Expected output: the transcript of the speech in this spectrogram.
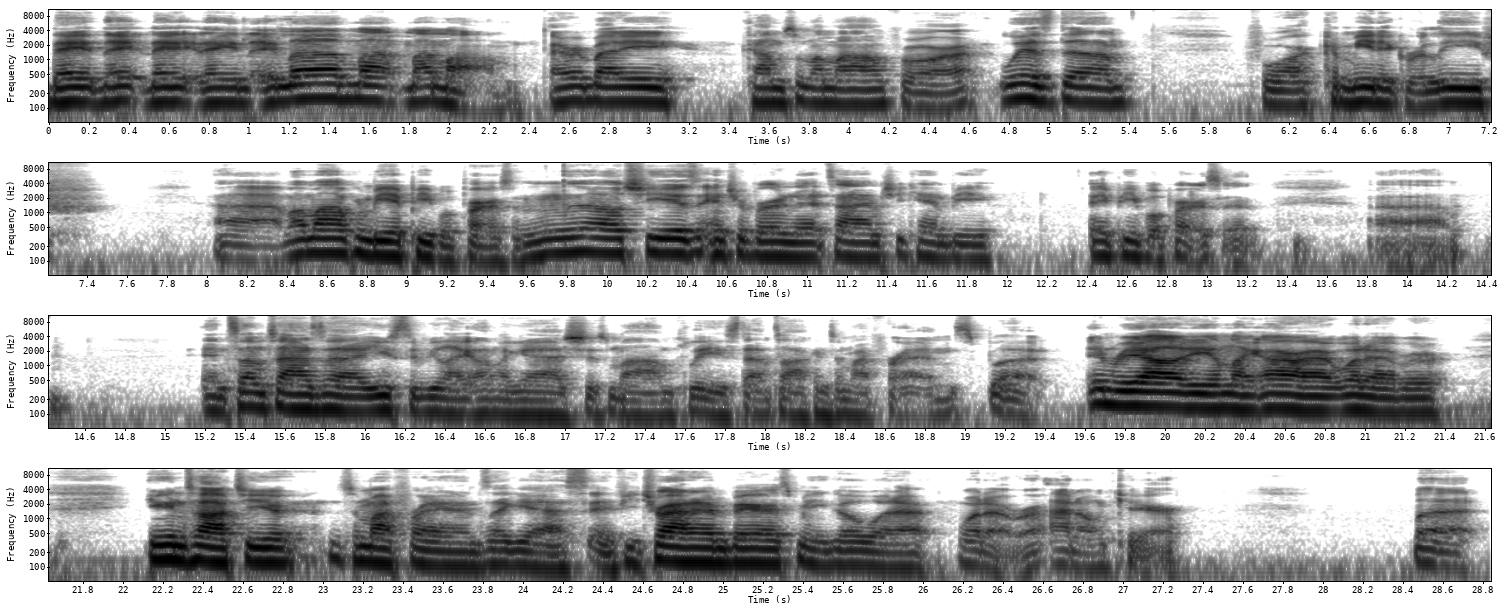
they, they, they, they, they love my, my mom. Everybody comes to my mom for wisdom, for comedic relief. Uh, my mom can be a people person. No, she is introverted at times. She can be a people person. Um, and sometimes I used to be like, oh my gosh, just mom, please stop talking to my friends. But in reality, I'm like, all right, whatever. You can talk to your to my friends, I guess. If you try to embarrass me, go whatever. Whatever. I don't care. But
